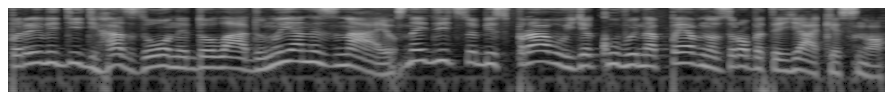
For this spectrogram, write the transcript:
переведіть газони до ладу. Ну я не знаю. Знайдіть собі справу, яку ви напевно зробите якісно.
